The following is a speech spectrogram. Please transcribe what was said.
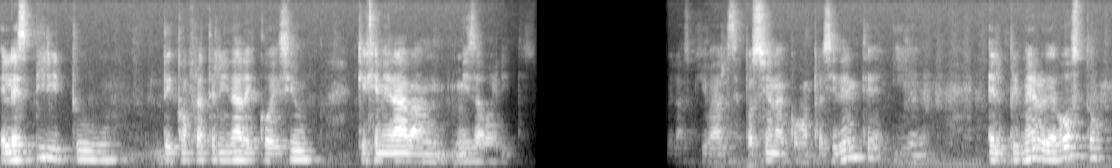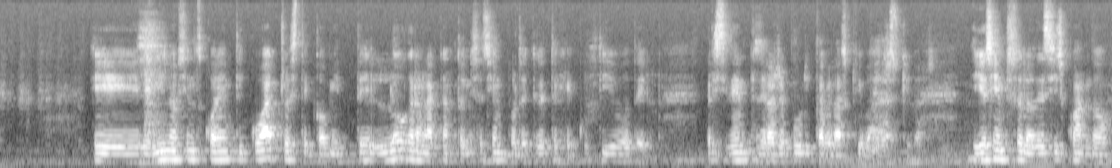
el espíritu de confraternidad, de cohesión que generaban mis abuelitos. Velasco Ibarra se posiciona como presidente y el primero de agosto eh, de 1944 este comité logra la cantonización por decreto ejecutivo del presidente de la República, Velasco Ibarra. Y yo siempre suelo decir cuando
